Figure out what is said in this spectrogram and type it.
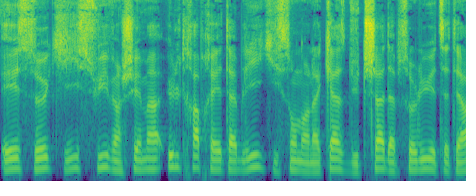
et ceux qui suivent un schéma ultra préétabli, qui sont dans la case du tchad absolu, etc.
